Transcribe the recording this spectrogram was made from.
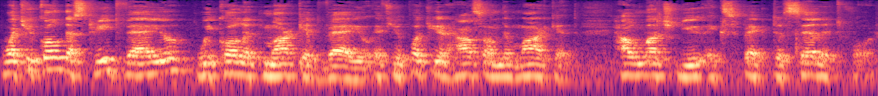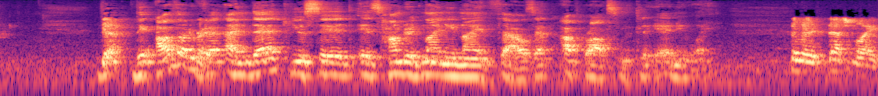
what you call the street value, we call it market value. If you put your house on the market, how much do you expect to sell it for? Yeah. The other, right. and that you said is 199,000 approximately anyway. That's my,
